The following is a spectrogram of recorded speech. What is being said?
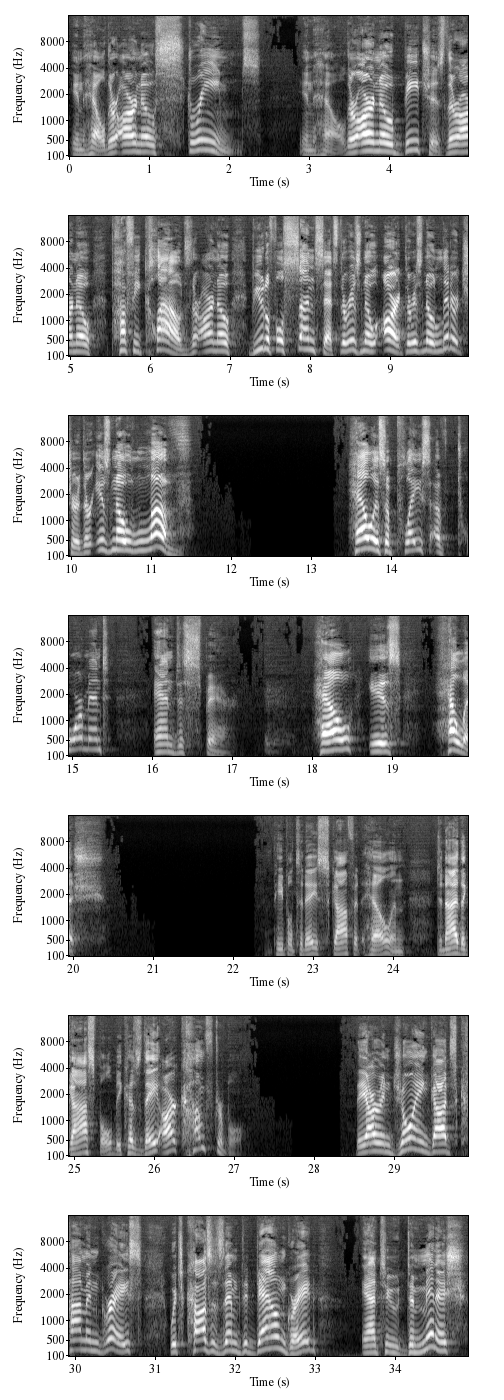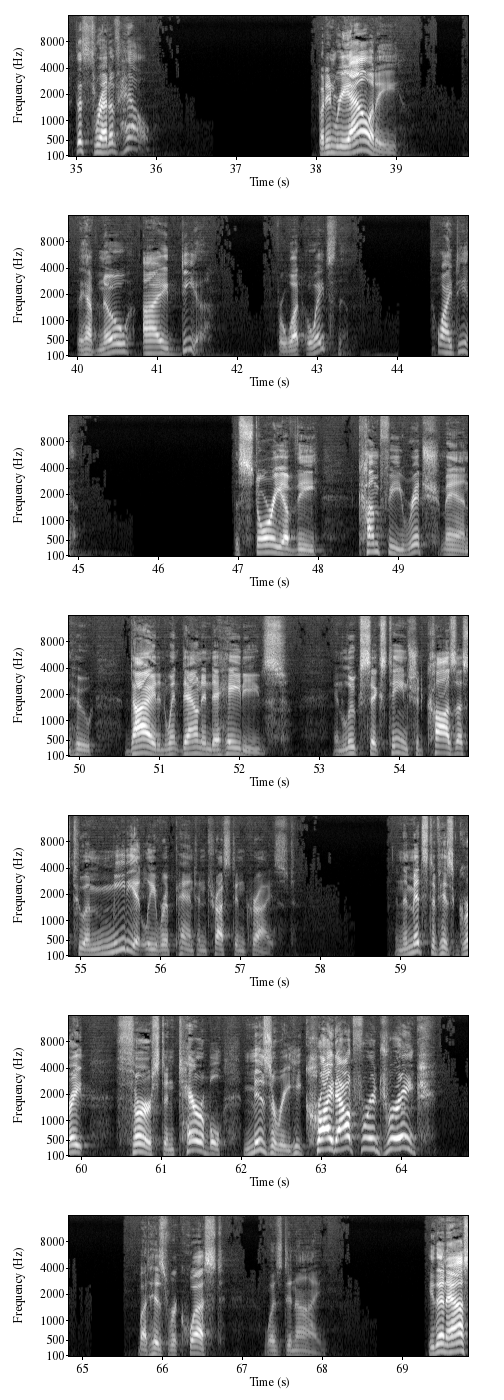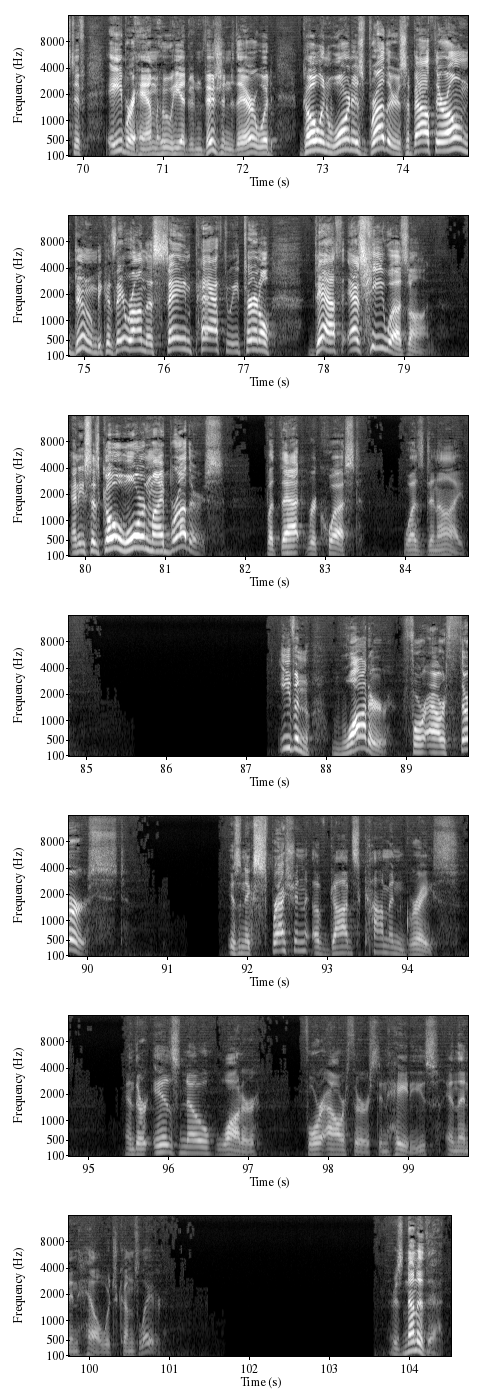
in hell. There are no streams in hell. There are no beaches. There are no puffy clouds. There are no beautiful sunsets. There is no art. There is no literature. There is no love. Hell is a place of torment and despair. Hell is hellish. People today scoff at hell and deny the gospel because they are comfortable. They are enjoying God's common grace, which causes them to downgrade and to diminish the threat of hell. But in reality, they have no idea for what awaits them. No idea. The story of the comfy rich man who died and went down into Hades in Luke 16 should cause us to immediately repent and trust in Christ. In the midst of his great thirst and terrible misery, he cried out for a drink, but his request was denied. He then asked if Abraham, who he had envisioned there, would go and warn his brothers about their own doom because they were on the same path to eternal death as he was on. And he says, Go warn my brothers. But that request was denied. Even water for our thirst is an expression of God's common grace. And there is no water for our thirst in Hades and then in hell, which comes later. There is none of that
